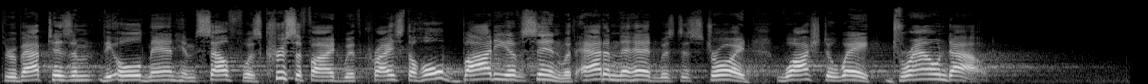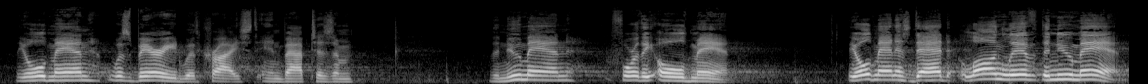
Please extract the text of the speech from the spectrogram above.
Through baptism, the old man himself was crucified with Christ. The whole body of sin, with Adam the head, was destroyed, washed away, drowned out. The old man was buried with Christ in baptism. The new man for the old man. The old man is dead. Long live the new man.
